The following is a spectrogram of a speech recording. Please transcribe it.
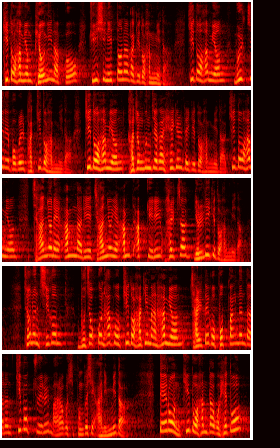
기도하면 병이 낫고 귀신이 떠나가기도 합니다. 기도하면 물질의 복을 받기도 합니다. 기도하면 가정 문제가 해결되기도 합니다. 기도하면 자녀의 앞날이 자녀의 앞길이 활짝 열리기도 합니다. 저는 지금 무조건 하고 기도하기만 하면 잘 되고 복 받는다는 기복주의를 말하고 싶은 것이 아닙니다. 때론 기도한다고 해도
